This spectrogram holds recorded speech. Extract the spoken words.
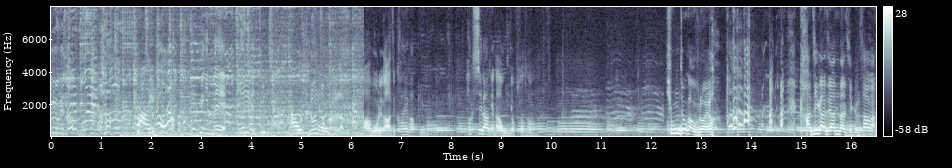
왜 여기 있어? 와 이거요? 쇼핑인데 K뷰티 아 그런 쪽으로 하려고 아 머리가 아직 하얘갖고 확실하게 나온 게 없어서 흉조가 울어요 가지가지 한다 지금 상황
